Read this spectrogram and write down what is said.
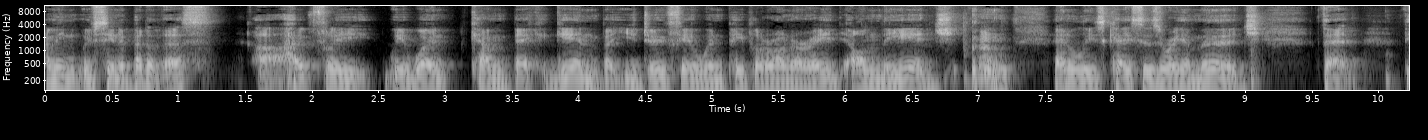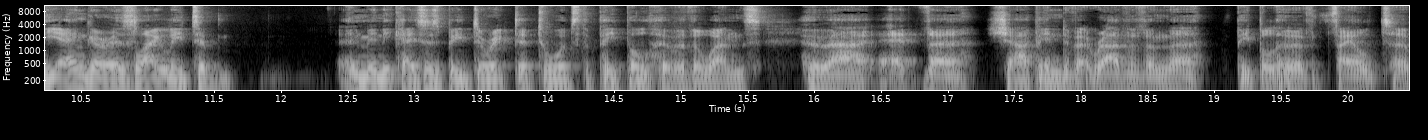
I mean, we've seen a bit of this. Uh, hopefully we won't come back again, but you do feel when people are on, ed- on the edge and all these cases re-emerge that the anger is likely to in many cases be directed towards the people who are the ones who are at the sharp end of it rather than the people who have failed to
